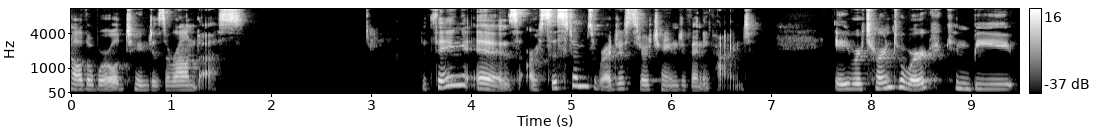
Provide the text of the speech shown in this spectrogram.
how the world changes around us. The thing is, our systems register change of any kind. A return to work can be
